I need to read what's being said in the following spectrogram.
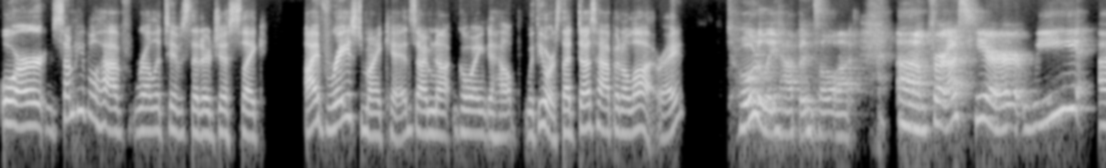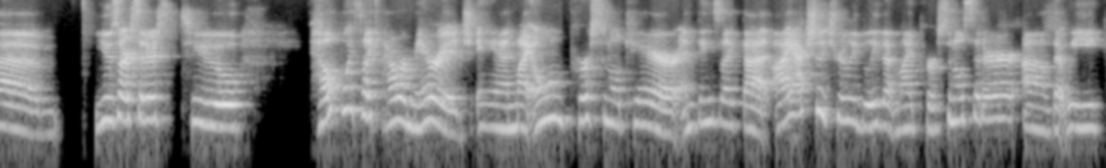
Or some people have relatives that are just like, I've raised my kids, I'm not going to help with yours. That does happen a lot, right? Totally happens a lot. Um, for us here, we um, use our sitters to help with like our marriage and my own personal care and things like that. I actually truly believe that my personal sitter uh, that we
